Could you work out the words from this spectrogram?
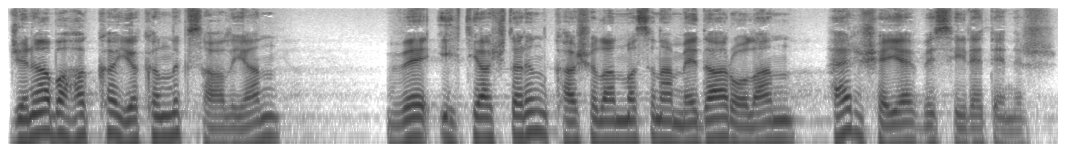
Cenab-ı Hakk'a yakınlık sağlayan ve ihtiyaçların karşılanmasına medar olan her şeye vesile denir.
